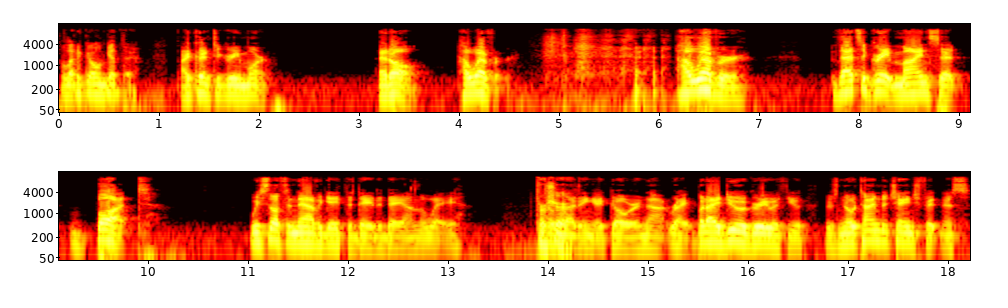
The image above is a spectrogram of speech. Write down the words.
let it go and get there. I couldn't agree more. At all. However, however, that's a great mindset, but we still have to navigate the day to day on the way For sure. letting it go or not. Right. But I do agree with you. There's no time to change fitness.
